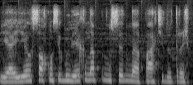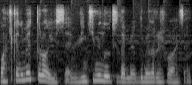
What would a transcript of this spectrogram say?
E aí eu só consigo ler na, no, na parte do transporte que é no metrô. Isso é 20 minutos da, do meu transporte, sabe?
